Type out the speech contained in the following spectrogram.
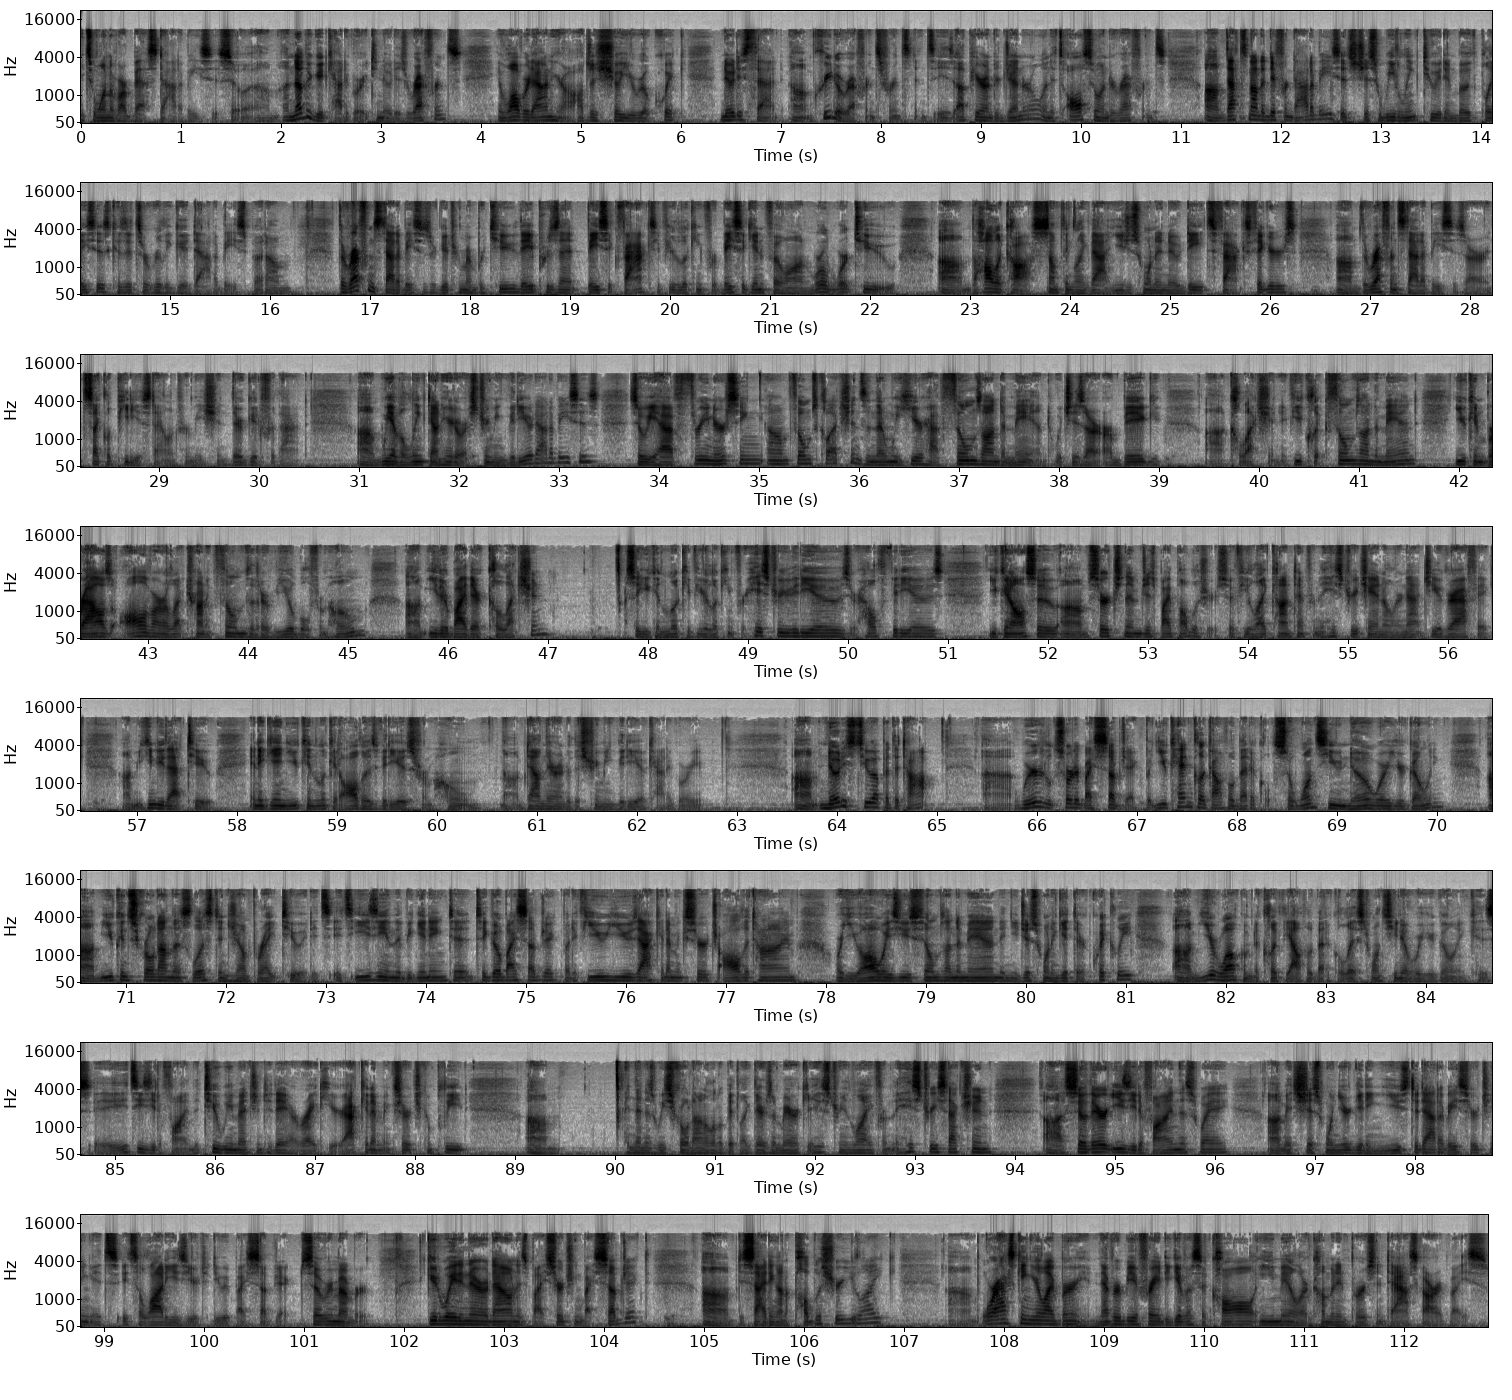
it's one of our best databases. So um, another good category to note is reference. And while we're down here, I'll just show you real quick. Notice that um, Credo reference, for instance, is up here under general and it's also under reference. Um, that's not a different database. It's just we link to it in both places because it's a really good database. But um, the reference databases are good to remember too. They present basic facts if you're looking for basic info on World War II, um, the Holocaust, something like that. You just want to know dates, facts, figures. Um, the reference databases are encyclopedia style information. They're good for that. Um, we have a link down here to our streaming video databases. So we have three nursing um, films collections, and then we here have Films on Demand, which is our, our big uh, collection. If you click Films on Demand, you can browse all of our electronic films that are viewable from home, um, either by their collection So you can look if you're looking for history videos or health videos. You can also um, search them just by publisher. So if you like content from the History Channel or Nat Geographic, um, you can do that too. And again, you can look at all those videos from home um, down there under the streaming video category. Um, notice too up at the top, uh, we're sorted by subject, but you can click alphabetical. So once you know where you're going, um, you can scroll down this list and jump right to it. It's it's easy in the beginning to, to go by subject, but if you use academic search all the time, or you always use films on demand and you just want to get there quickly, um, you're welcome to click the alphabetical list once you know where you're going because it's easy to find. The two we mentioned today are right here: academic search complete. Um, and then as we scroll down a little bit, like there's America History and Life from the history section. Uh, so they're easy to find this way. Um, it's just when you're getting used to database searching, it's it's a lot easier to do it by subject. So remember, good way to narrow down is by searching by subject, um, deciding on a publisher you like, um, or asking your librarian. Never be afraid to give us a call, email, or come in in person to ask our advice.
